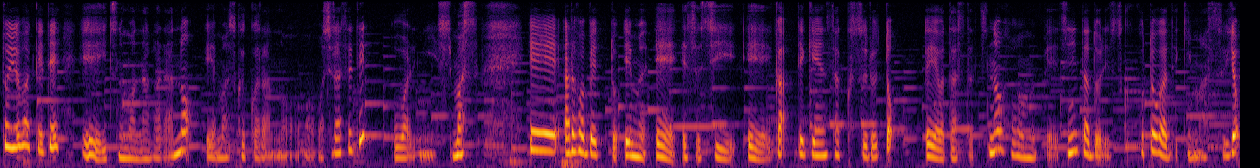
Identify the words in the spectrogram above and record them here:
というわけで、えー、いつもながらの、えー、マスクからのお知らせで終わりにします。えー、アルファベット MASCA がで検索すると、え私たちのホームページにたどり着くことができますよ。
